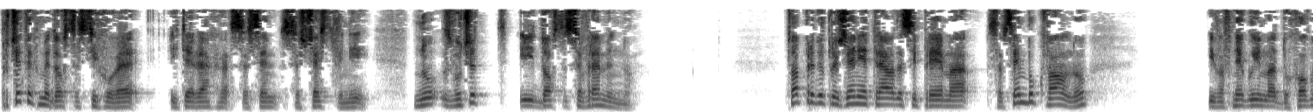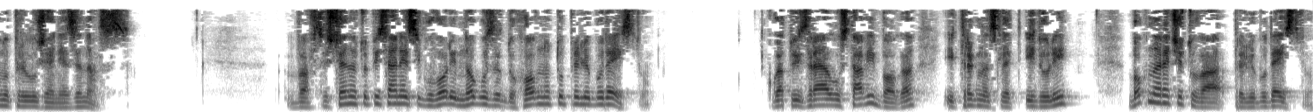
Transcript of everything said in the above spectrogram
Прочетахме доста стихове и те бяха съвсем съществени, но звучат и доста съвременно. Това предупреждение трябва да се приема съвсем буквално и в него има духовно приложение за нас. В свещеното писание се говори много за духовното прелюбодейство. Когато Израел остави Бога и тръгна след идоли, Бог нарече това прелюбодейство.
